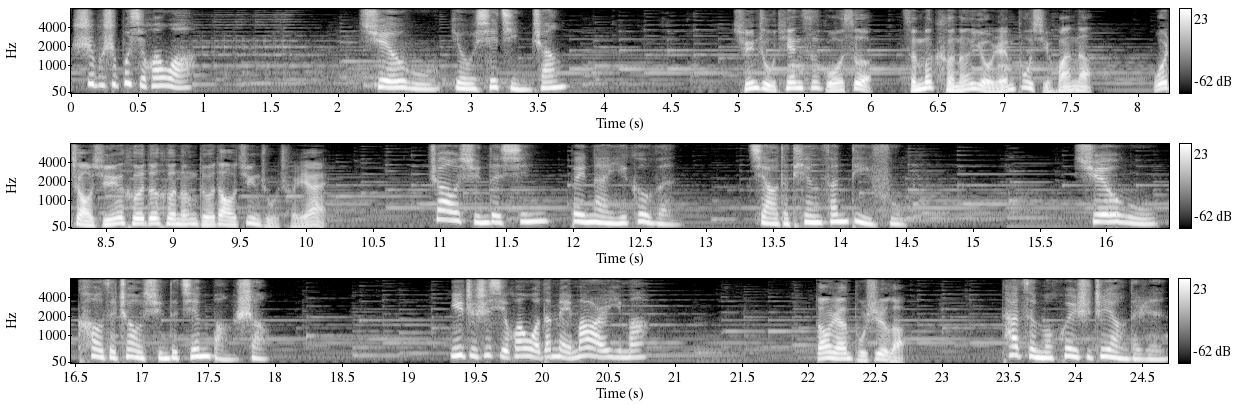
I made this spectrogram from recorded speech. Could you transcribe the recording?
是不是不喜欢我？学武有些紧张。群主天姿国色，怎么可能有人不喜欢呢？我找寻何德何能得到郡主垂爱？赵寻的心被那一个吻搅得天翻地覆。学武靠在赵寻的肩膀上，你只是喜欢我的美貌而已吗？当然不是了。他怎么会是这样的人？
